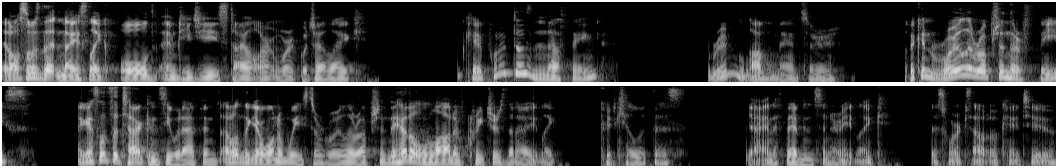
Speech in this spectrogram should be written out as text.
It also has that nice like old MTG style artwork which I like. Okay, opponent does nothing. Grim Lavamancer. I can Roil Eruption their face. I guess let's attack and see what happens. I don't think I want to waste a Roil Eruption. They had a lot of creatures that I like could kill with this. Yeah, and if they have Incinerate, like, this works out okay too.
